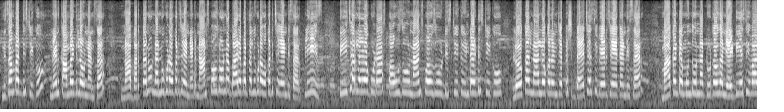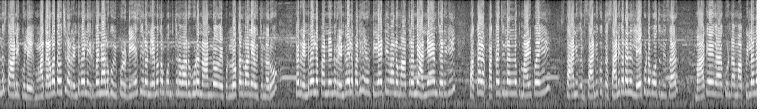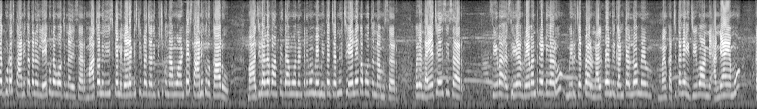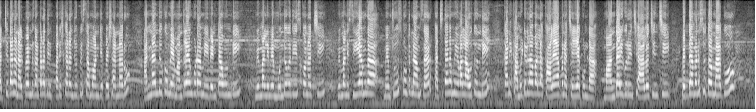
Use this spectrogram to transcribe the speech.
నిజామాబాద్ డిస్టిక్ నేను కామారెడ్డిలో ఉన్నాను సార్. నా భర్తను నన్ను కూడా ఒకటి చేయండి. అంటే నాన్ స్పౌజ్లో ఉన్న భార్యాభర్తలు కూడా ఒకటి చేయండి సార్ ప్లీజ్. టీచర్లలో కూడా spouse non spouse district inter district local non local అని చెప్పేసి దయచేసి వేరు చేయకండి సార్. మాకంటే ముందు ఉన్న టూ థౌజండ్ ఎయిట్ డిఎస్సీ వాళ్ళు స్థానికులే. మా తర్వాత వచ్చిన రెండు వేల ఇరవై నాలుగు ఇప్పుడు డిఎస్సీలో నియామకం పొందుతున్న వారు కూడా నాన్లో ఇప్పుడు లోకల్ వాళ్ళే అవుతున్నారు. కానీ రెండు వేల పన్నెండు రెండు వేల పదిహేడు టీఆర్టీ వాళ్ళు మాత్రమే అన్యాయం జరిగి పక్క పక్క జిల్లాలకు మారిపోయి స్థానిక స్థానికత స్థానికత అనేది లేకుండా పోతుంది సార్. మాకే కాకుండా మా పిల్లలకు కూడా స్థానికత అనేది లేకుండా పోతున్నది సార్. మాతోని తీసుకెళ్ళి వేరే డిస్టిక్లో చదివించుకుందాము అంటే స్థానికులు కారు. మా జిల్లాలో పంపిద్దాము అని అంటే మేము ఇంత జర్నీ చేయలేకపోతున్నాము సార్. కొంచెం దయచేసి sir CM CM Revanth Reddy గారు మీరు చెప్పారు నలభై ఎనిమిది గంటల్లో మేము మేము ఖచ్చితంగా ఈ జీవో అన్యాయము ఖచ్చితంగా నలభై ఎనిమిది గంటల్లో దీనికి పరిష్కారం చూపిస్తాము అని చెప్పేసి అన్నారు. అన్నందుకు మేము అందరం కూడా మీ వెంట ఉండి మిమ్మల్ని మేము ముందుకు తీసుకొని వచ్చి మిమ్మల్ని సీఎంగా మేము చూసుకుంటున్నాం సార్. ఖచ్చితంగా మీ వల్ల అవుతుంది. కానీ కమిటీల వల్ల కాలయాపన చేయకుండా మా అందరి గురించి ఆలోచించి పెద్ద మనసుతో మాకు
